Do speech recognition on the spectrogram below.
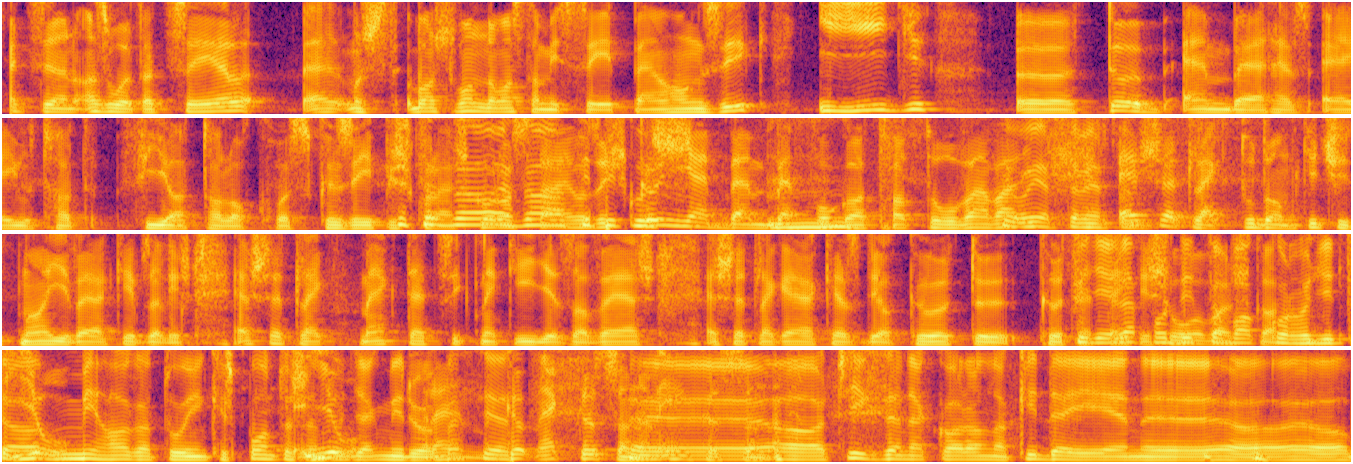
egyszerűen az volt a cél, most, most mondom azt, ami szépen hangzik, így ö, több emberhez eljuthat fiatalokhoz, középiskolás hát korosztályhoz, tipikus... és könnyebben mhm. befogadhatóvá válik. Jó, értem, értem. Esetleg, tudom, kicsit naív elképzelés, esetleg megtetszik neki így ez a vers, esetleg elkezdi a költő köteteit is olvasgatni. akkor, hogy itt a Jó. mi hallgatóink is pontosan Jó. tudják, miről Rend, beszélsz. Megköszönöm, én köszönöm. A Csík zenekar annak idején a, a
